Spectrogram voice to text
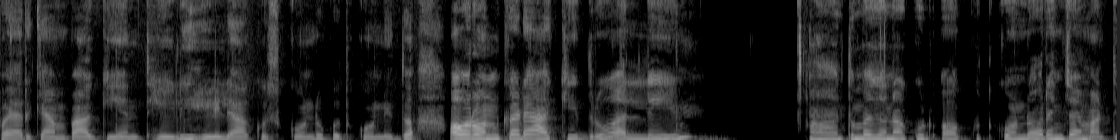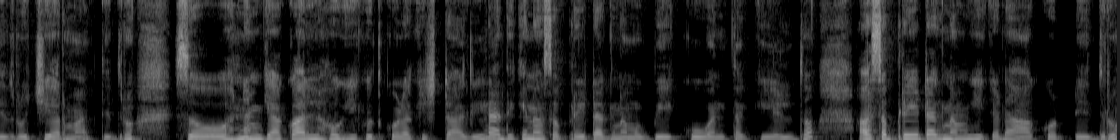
ಫೈರ್ ಕ್ಯಾಂಪ್ ಹಾಕಿ ಅಂತ ಹೇಳಿ ಹೇಳಿ ಹಾಕಿಸ್ಕೊಂಡು ಕೂತ್ಕೊಂಡಿದ್ದು. ಅವ್ರು ಒಂದು ಕಡೆ ಹಾಕಿದ್ರು. ಅಲ್ಲಿ ತುಂಬ ಜನ ಕುಡ್ ಕುತ್ಕೊಂಡು ಅವ್ರು ಎಂಜಾಯ್ ಮಾಡ್ತಿದ್ರು ಚಿಯರ್ ಮಾಡ್ತಿದ್ರು. ಸೊ ನಮ್ಗೆ ಯಾಕೋ ಅಲ್ಲಿ ಹೋಗಿ ಕುತ್ಕೊಳ್ಳೋಕೆ ಇಷ್ಟ ಆಗಲಿಲ್ಲ. ಅದಕ್ಕೆ ನಾವು ಸಪ್ರೇಟಾಗಿ ನಮಗೆ ಬೇಕು ಅಂತ ಕೇಳಿದ್ರು ಅವ್ರು ಸಪ್ರೇಟಾಗಿ ನಮಗೆ ಈ ಕಡೆ ಹಾಕ್ಕೊಟ್ಟಿದ್ರು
